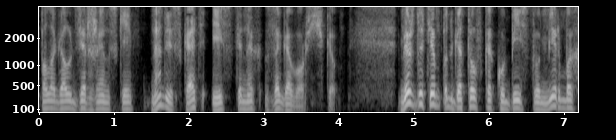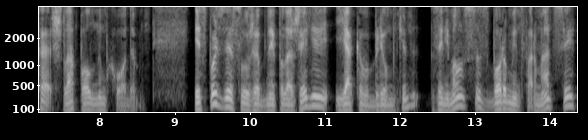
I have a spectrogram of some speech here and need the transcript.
полагал Дзержинский, надо искать истинных заговорщиков. Между тем подготовка к убийству Мирбаха шла полным ходом. Используя служебное положение, Яков Блюмкин занимался сбором информации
